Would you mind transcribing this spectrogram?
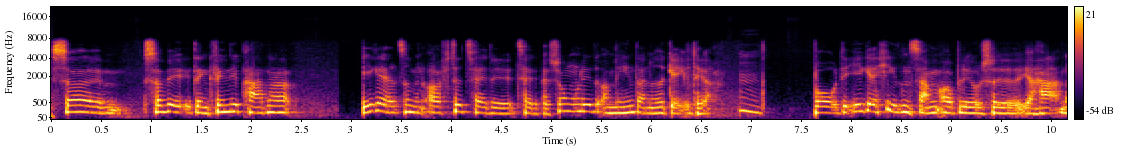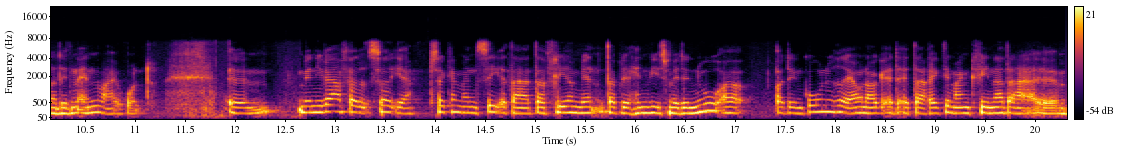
så, øh, så vil den kvindelige partner ikke altid, men ofte tage det, tage det personligt og mene, der er noget galt her. Mm. Hvor det ikke er helt den samme oplevelse, jeg har, når det er den anden vej rundt. Øhm, men i hvert fald, så, ja, så kan man se, at der, der er flere mænd, der bliver henvist med det nu, og, og den gode nyhed er jo nok, at, at der er rigtig mange kvinder, der øh,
